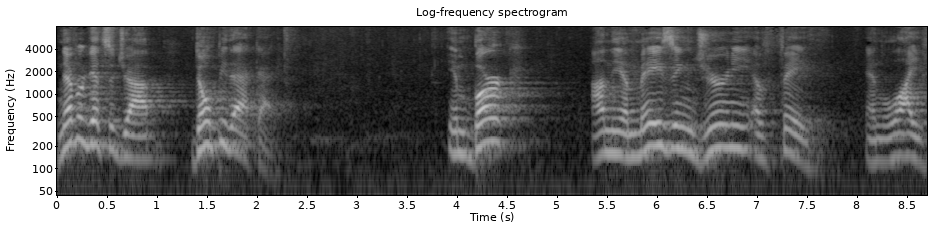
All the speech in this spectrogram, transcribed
never gets a job. Don't be that guy. Embark on the amazing journey of faith and life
